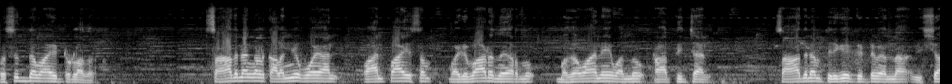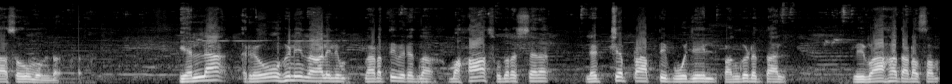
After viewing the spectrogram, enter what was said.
പ്രസിദ്ധമായിട്ടുള്ളത്. സാധനങ്ങൾ കളഞ്ഞുപോയാൽ പാൽപ്പായസം വഴിപാട് നേർന്നു ഭഗവാനെ വന്നു പ്രാർത്ഥിച്ചാൽ സാധനം തിരികെ കിട്ടുമെന്ന വിശ്വാസവുമുണ്ട്. എല്ലാ രോഹിണി നാളിലും നടത്തിവരുന്ന മഹാസുദർശന ലക്ഷ്യപ്രാപ്തി പൂജയിൽ പങ്കെടുത്താൽ വിവാഹ തടസ്സം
